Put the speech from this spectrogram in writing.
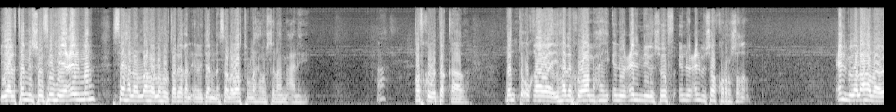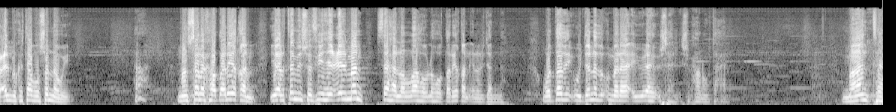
yaltamisu fiihi cilman sahla allahu lahu طariiqan ila aljanna salawaatu ullahi wasalaamu calayhi qofka waddo qaada danta u qaadaya hadafka waa maxay? Inuu cilmiga soo inuu cilmi soo korursado cilmiga la hadlayo cilmi kitaab sunna wey man salaka طariiqan yaltamisu fiihi cilman sahla allahu lahu طariiqan ila aljanna waddadii uu jannada u maraayay ayuu ilahay u sahlay subxaanahu wa tacaala maanta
